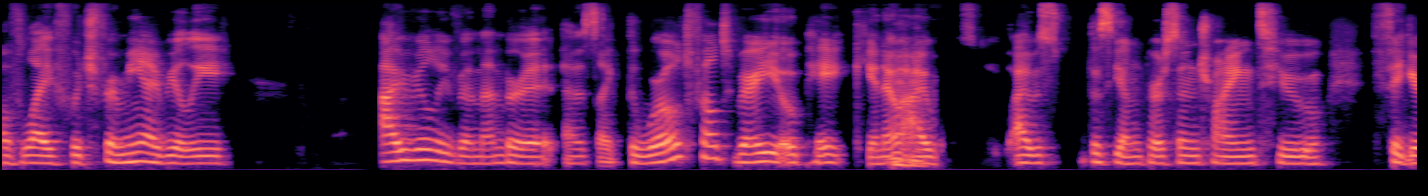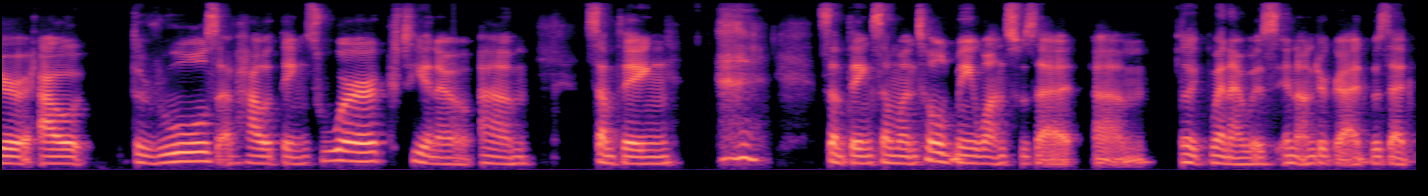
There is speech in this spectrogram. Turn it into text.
of life which for me I really I really remember it as like the world felt very opaque you know? Mm-hmm. I I was this young person trying to figure out the rules of how things worked. You know, um, something something someone told me once was that um, like when I was in undergrad was that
